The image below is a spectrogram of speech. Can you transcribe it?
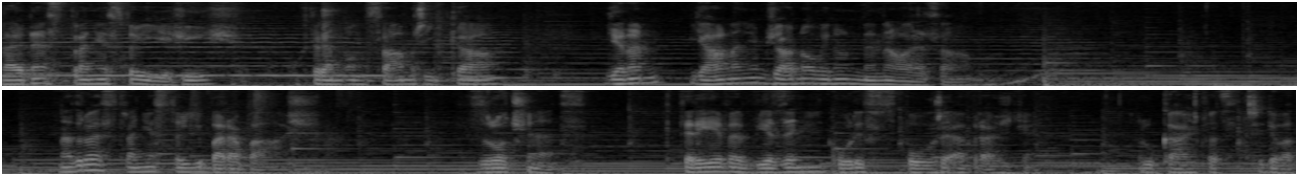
Na jedné straně stojí Ježíš, o kterém on sám říká, já na něm žádnou vinu nenalézám. Na druhé straně stojí Barabáš, zločinec, který je ve vězení kvůli vzpouře a vraždě. Lukáš 23.19.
